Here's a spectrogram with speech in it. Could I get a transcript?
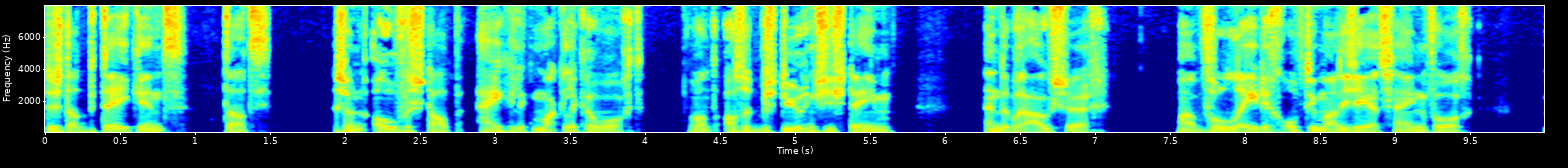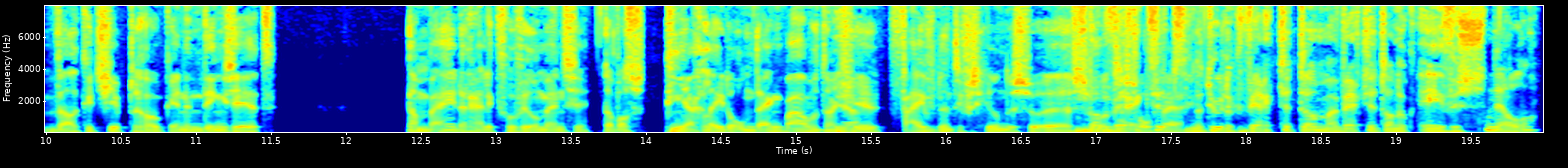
Dus dat betekent dat zo'n overstap eigenlijk makkelijker wordt. Want als het besturingssysteem en de browser maar volledig geoptimaliseerd zijn voor welke chip er ook in een ding zit, dan ben je er eigenlijk voor veel mensen. Dat was tien jaar geleden ondenkbaar, want Ja. je 25 verschillende so- eh, Dan soorten werkt software. het, natuurlijk werkt het dan, maar werkt het dan ook even snel?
